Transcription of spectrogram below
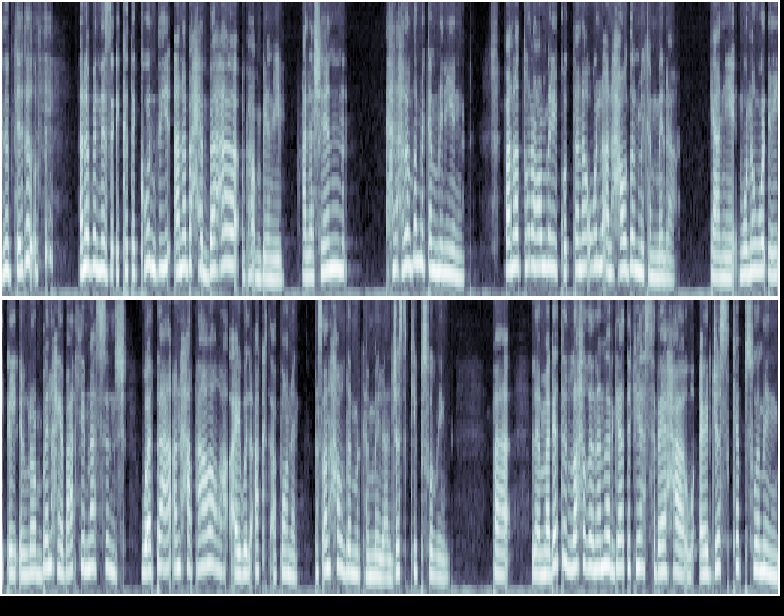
أنا بالنسبة كانت ال quote دي أنا بحبها يعني علشان إحنا هنفضل مكملين. فأنا طول عمري كنت أنا أقول أنا هفضل مكملة. يعني ولو ربنا هيبعت لي message وقتها أنا هبقى I will act upon it. بس أنا هفضل مكملة. Just keep swimming. فلما جت اللحظة إن أنا رجعت فيها السباحة I just kept swimming.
